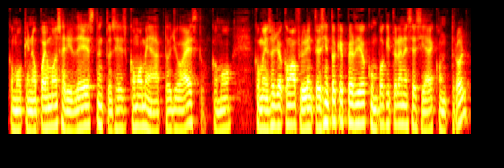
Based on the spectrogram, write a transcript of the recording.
como que no podemos salir de esto, entonces ¿cómo me adapto yo a esto? ¿Cómo comienzo yo como a fluir? Entonces siento que he perdido un poquito la necesidad de control.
